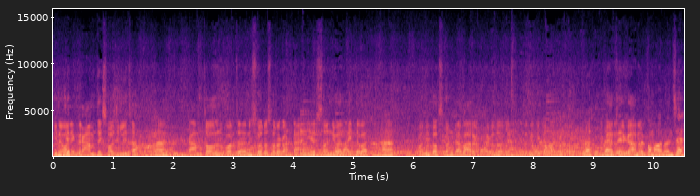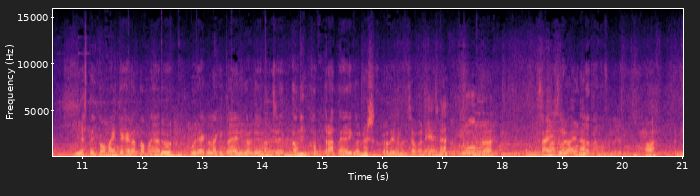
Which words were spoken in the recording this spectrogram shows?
किनभने काम चाहिँ सजिलै छ। काम चल्नुपर्छ होइन सोह्र सोह्र घन्टा हानियो शनिबार आइतबार। अनि दस घन्टा बाह्र घन्टाको दरले हानेर त्यति कमाएको। कमाउनुहुन्छ। यस्तै कमाइ देखेर तपाईँहरू कोरियाको लागि तयारी गर्दै हुनुहुन्छ। एकदम खतरा तयारी गर्नुहोस् गर्दै हुनुहुन्छ भने होइन? र चाहिँ कुरो होइन? अनि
